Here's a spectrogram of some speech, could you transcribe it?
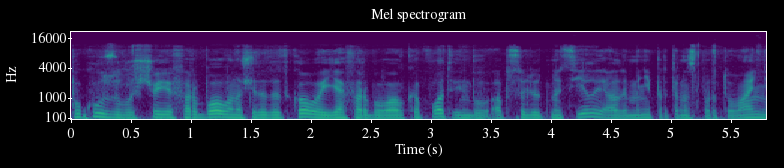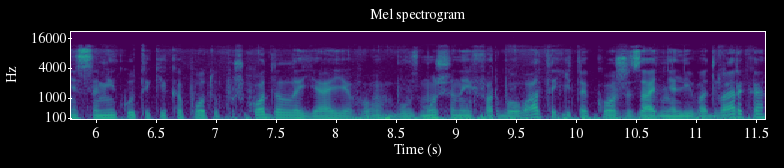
По кузову, що є фарбовано, що додатково, я фарбував капот. Він був абсолютно цілий, але мені при транспортуванні самі кутики капоту пошкодили. Я його був змушений фарбувати. І також задня ліва дверка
